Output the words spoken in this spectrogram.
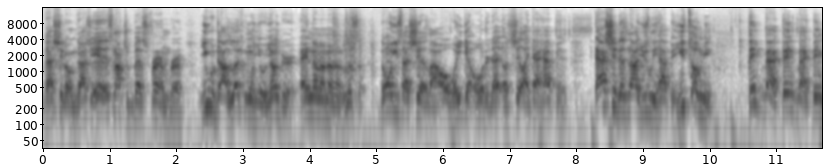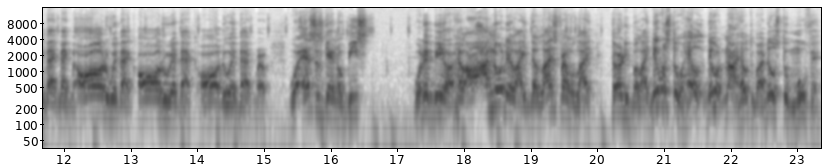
That shit don't got you. It's not your best friend, bro. You got lucky when you were younger. Hey, no, no, no, no. Listen, don't use that shit as like, oh, when you get older, that or shit like that happens. That shit does not usually happen. You told me, think back, think back, think back, back, all the way back, all the way back, all the way back, bro. Where S is getting obese, would it be on hell? I, I know they're like the lifespan was like 30, but like they were still healthy. They were not healthy, but they were still moving.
